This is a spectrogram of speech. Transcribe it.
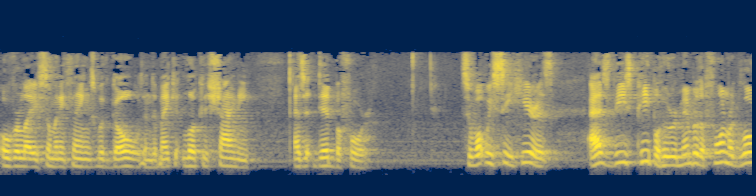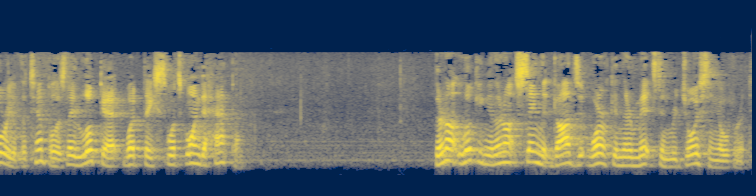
overlay so many things with gold and to make it look as shiny as it did before. So what we see here is as these people who remember the former glory of the temple, as they look at what they, what's going to happen, they're not looking and they're not seeing that God's at work in their midst and rejoicing over it.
